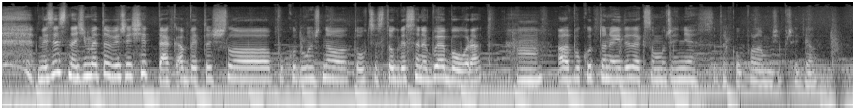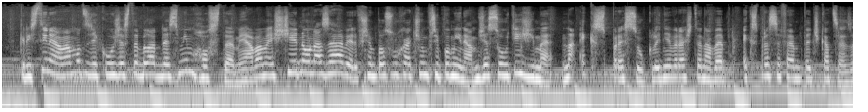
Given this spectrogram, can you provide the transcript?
my se snažíme to vyřešit tak, aby to šlo pokud možno tou cestou, kde se nebude bourat, hmm. ale pokud to nejde, tak samozřejmě se ta koupelna může předělat. Kristýna, já vám moc děkuji, že jste byla dnes mým hostem. Já vám ještě jednou na závěr všem posluchačům připomínám, že soutěžíme na Expressu. Klidně vražte na web expressfm.cz.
